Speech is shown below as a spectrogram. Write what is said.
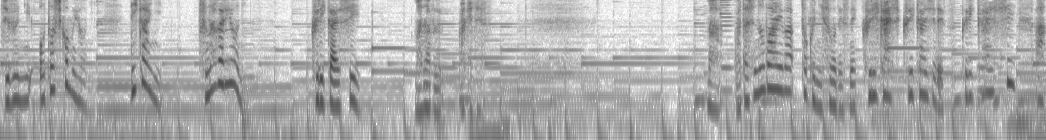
自分に落とし込むように理解につながるように繰り返し学ぶわけです。まあ私の場合は特にそうですね。繰り返し繰り返しです。繰り返しあ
